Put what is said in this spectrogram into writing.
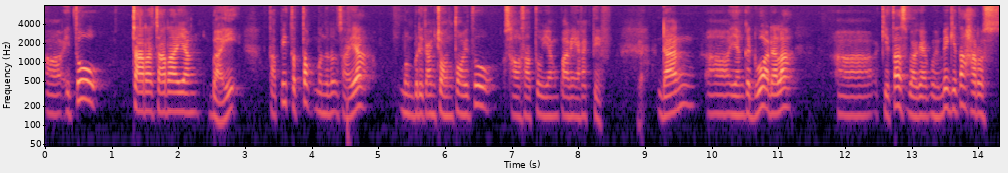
eh, itu cara-cara yang baik, tapi tetap menurut saya memberikan contoh itu salah satu yang paling efektif. Ya. Dan eh, yang kedua adalah eh, kita sebagai pemimpin kita harus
